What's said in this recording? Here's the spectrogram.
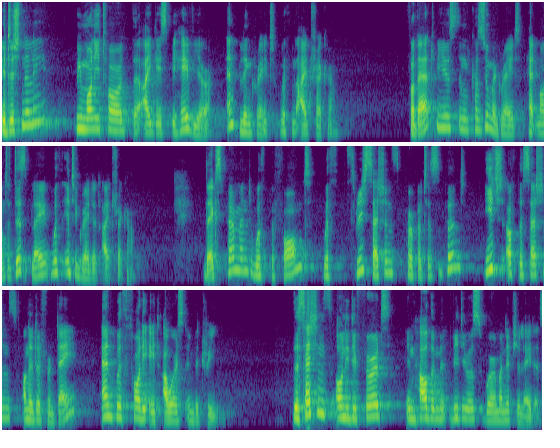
Additionally, we monitored the eye gaze behavior and blink rate with an eye tracker. For that, we used a consumer-grade head-mounted display with integrated eye tracker. The experiment was performed with three sessions per participant, each of the sessions on a different day and with 48 hours in between. The sessions only differed in how the videos were manipulated.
